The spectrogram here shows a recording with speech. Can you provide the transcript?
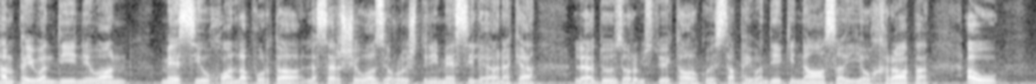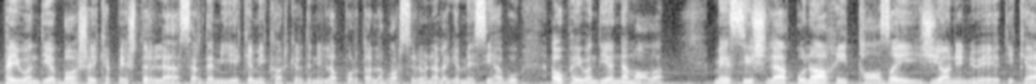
هەم پەیوەندی نێوان مێسی و خوان لاپۆرتا لەسەر شێوازی رۆیشتنی مێسی لە یانەکە لە دوو هەزار و بیست و یەک تاوەکو ئێستا پەیوەندییەکی نائاساییە و خراپە، ئەو پەیوەندییە باشەی کە پێشتر لە سەردەمی یەکەمی کارکردنی لاپۆرتا لە بارسێلۆنا لەگە مێسی هەبوو، ئەو پەیوەندییە نەماوە، مێسیش لە قۆناغی تازەی ژیانی نوێیەتی کە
